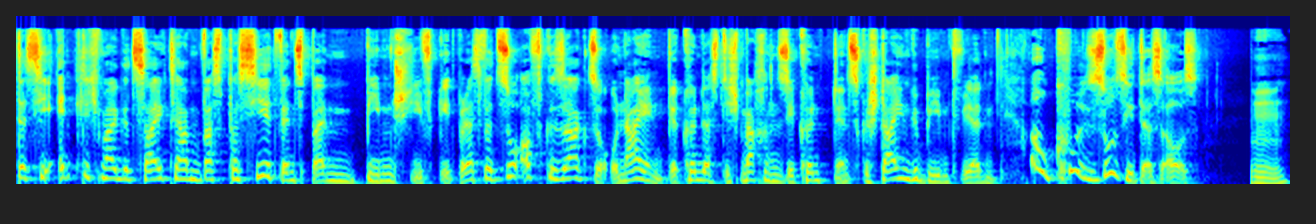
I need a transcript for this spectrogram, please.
dass sie endlich mal gezeigt haben, was passiert, wenn es beim Beamen schief geht. Weil das wird so oft gesagt, so, oh nein, wir können das nicht machen, sie könnten ins Gestein gebeamt werden. Oh cool, so sieht das aus. Mhm.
